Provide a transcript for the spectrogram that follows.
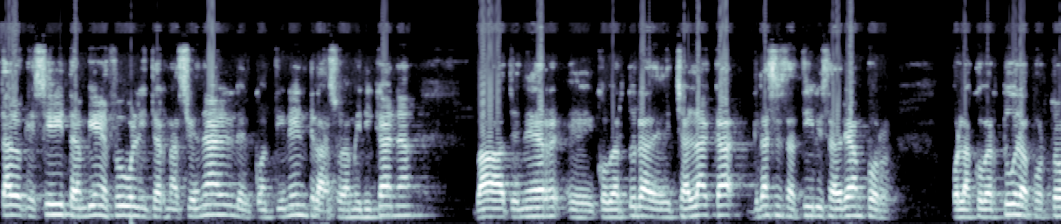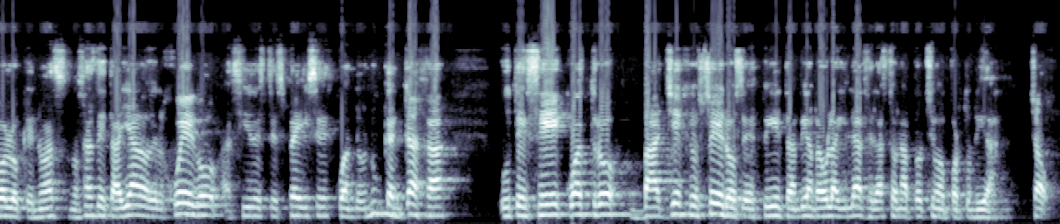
Claro que sí, también el fútbol internacional del continente, la sudamericana, va a tener eh, cobertura de Chalaca. Gracias a ti, Luis Adrián, por, por la cobertura, por todo lo que nos has, nos has detallado del juego, así de este Spaces, cuando nunca encaja. UTC 4, Vallejo 0, se despide también Raúl Aguilar, será hasta una próxima oportunidad. Chao.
